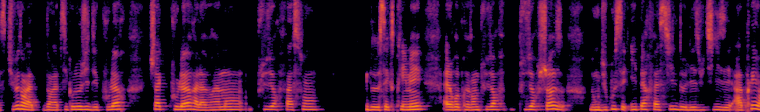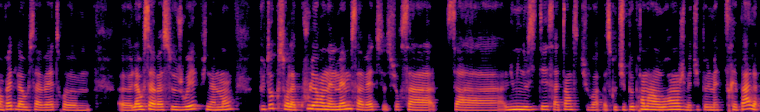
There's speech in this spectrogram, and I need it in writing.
si tu veux, dans la psychologie des couleurs, chaque couleur, elle a vraiment plusieurs façons de s'exprimer. Elles représentent plusieurs, plusieurs choses. Donc, du coup, c'est hyper facile de les utiliser. Après, en fait, là où ça va être, euh, là où ça va se jouer, finalement, plutôt que sur la couleur en elle-même, ça va être sur sa, sa luminosité, sa teinte, tu vois. Parce que tu peux prendre un orange, mais tu peux le mettre très pâle,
